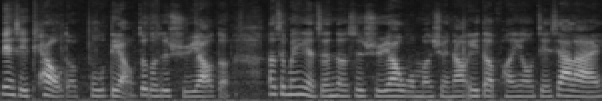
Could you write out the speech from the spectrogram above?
练习跳舞的步调，这个是需要的。那这边也真的是需要我们选到一的朋友，接下来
